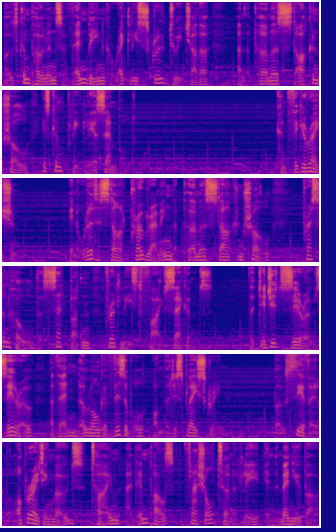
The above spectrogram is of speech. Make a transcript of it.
Both components have then been correctly screwed to each other and the Perma Star Control is completely assembled. Configuration. In order to start programming the Perma Star Control, press and hold the Set button for at least 5 seconds. The digits 00 are then no longer visible on the display screen. Both the available operating modes, time and impulse, flash alternately in the menu bar.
